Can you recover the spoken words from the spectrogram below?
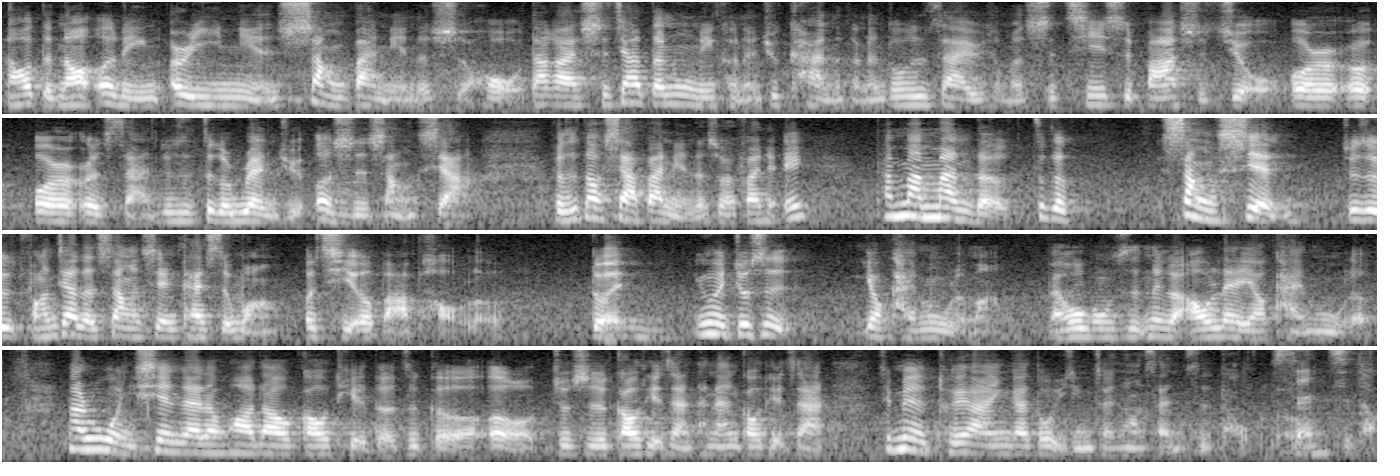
然后等到二零二一年上半年的时候，大概十家登录你可能去看的，可能都是在于什么十七、十八、十九、二二二、二二二三，就是这个 range 二十上下。可是到下半年的时候，发现哎，它慢慢的这个上限，就是房价的上限开始往二七、二八跑了。对，因为就是要开幕了嘛。百货公司那个 Outlet 要开幕了，那如果你现在的话到高铁的这个呃，就是高铁站台南高铁站这边的推案应该都已经站上三字头了。三字头，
